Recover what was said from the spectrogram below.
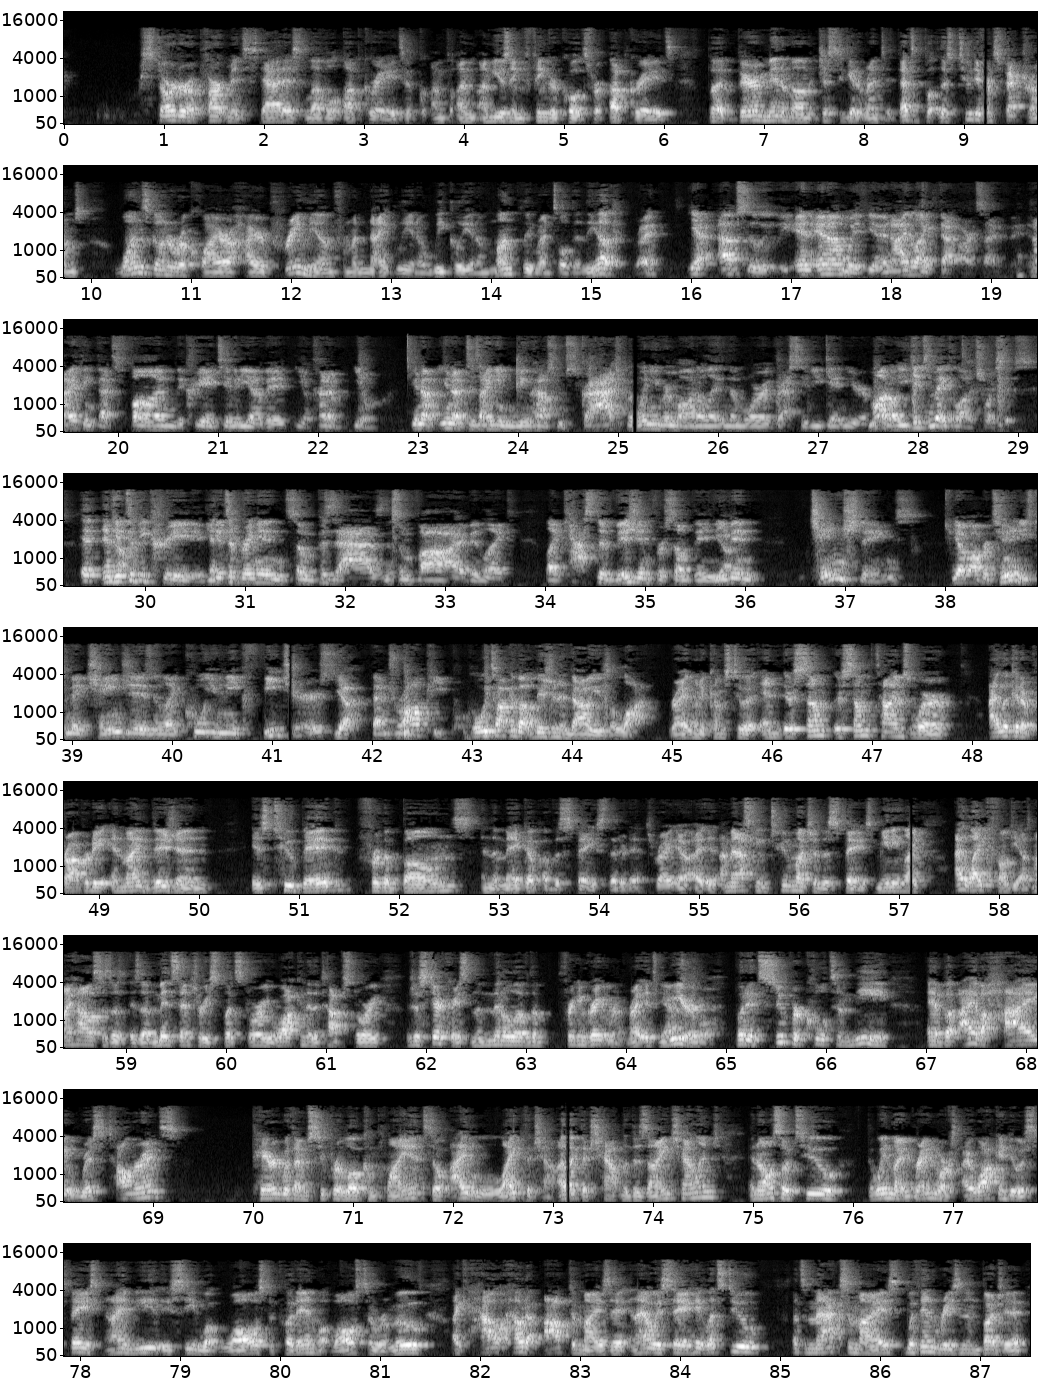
starter apartment status level upgrades. I'm, I'm, I'm using finger quotes for upgrades, but bare minimum just to get it rented. That's there's two different spectrums. One's going to require a higher premium from a nightly and a weekly and a monthly rental than the other, right? Yeah, absolutely. And and I'm with you. And I like that art side of it. And I think that's fun, the creativity of it, you know, kind of, you know, you're not you're not designing a new house from scratch, but when you remodel it and the more aggressive you get in your remodel, you get to make a lot of choices. And, You get to be creative. You get to bring in some pizzazz and some vibe and like like cast a vision for something, Yeah. even change things. You have opportunities to make changes and like cool, unique features yeah, that draw people. well, we talk about vision and values a lot, right? When it comes to it, and there's some there's some times where I look at a property and my vision is too big for the bones and the makeup of the space that it is, right? You know, I, I'm asking too much of the space, meaning like I like funky house. My house is a, is a mid-century split story. You walk into the top story. There's a staircase in the middle of the freaking great room, right? It's Yeah, it's weird, cool. but it's super cool to me. And but I have a high risk tolerance paired with I'm super low compliant. So I like the challenge. I like the challenge, the design challenge, and also too the way my brain works. I walk into a space and I immediately see what walls to put in, what walls to remove, like how how to optimize it. And I always say, hey, let's do let's maximize within reason and budget.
